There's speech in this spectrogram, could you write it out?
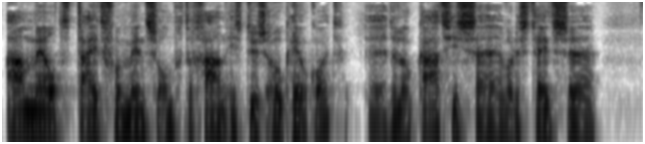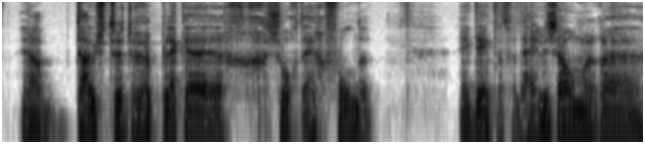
aanmeldtijd voor mensen om te gaan is dus ook heel kort. Uh, de locaties worden steeds ja, duisterdere plekken gezocht en gevonden. Ik denk dat we de hele zomer, uh,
